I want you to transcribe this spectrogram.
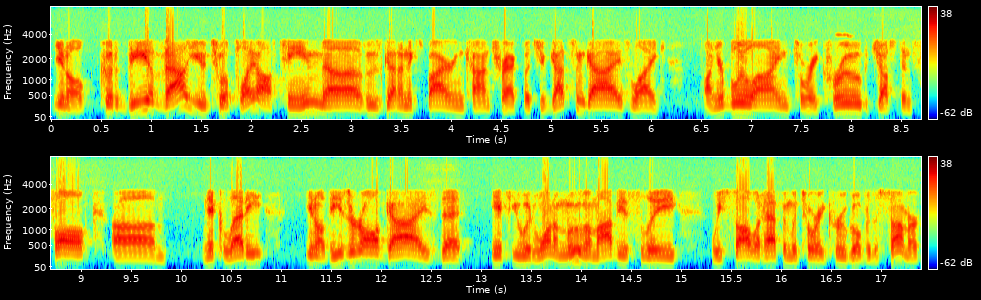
you know could be of value to a playoff team uh, who's got an expiring contract. But you've got some guys like on your blue line, Torey Krug, Justin Faulk, um, Nick Leddy. You know, these are all guys that if you would want to move them, obviously we saw what happened with Torey Krug over the summer.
